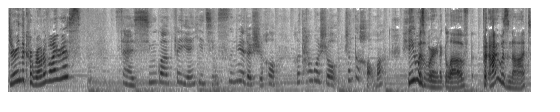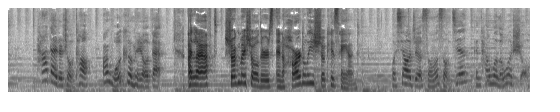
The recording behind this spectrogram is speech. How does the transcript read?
during the coronavirus? 在新冠肺炎疫情肆虐的时候，和他握手真的好吗？ He was wearing a glove, but I was not. 他戴着手套，而我可没有戴。 I laughed, shrugged my shoulders, and heartily shook his hand. 我笑着耸了耸肩，跟他握了握手。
